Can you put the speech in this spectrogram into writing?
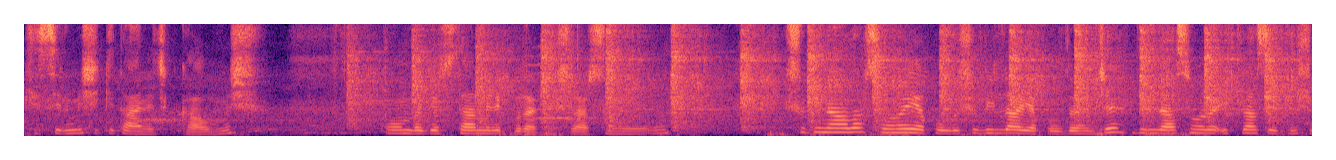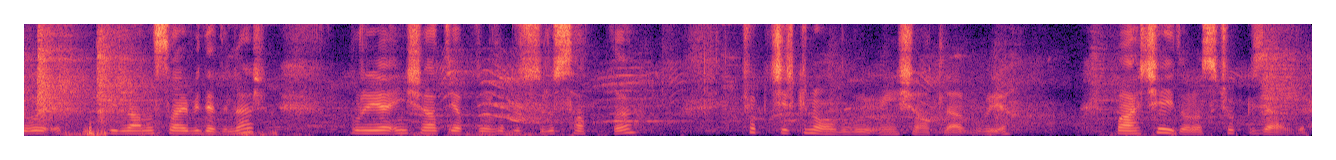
Kesilmiş iki tanecik kalmış. Onu da göstermelik bırakmışlar sanıyorum. Şu binalar sonra yapıldı. Şu villa yapıldı önce. Villa sonra iflas etmiş. O villanın sahibi dediler. Buraya inşaat yaptırdı. Bir sürü sattı. Çok çirkin oldu bu inşaatlar buraya. Bahçeydi orası. Çok güzeldi.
